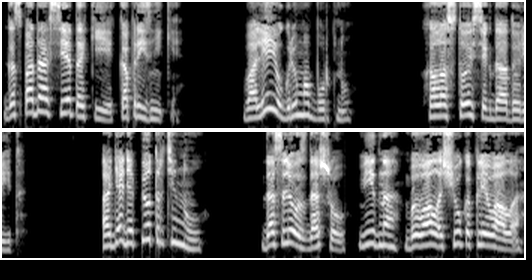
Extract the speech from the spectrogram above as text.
«Господа все такие, капризники!» Валей угрюмо буркнул. «Холостой всегда дурит». А дядя Петр тянул. До слез дошел. Видно, бывало, щука клевала,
